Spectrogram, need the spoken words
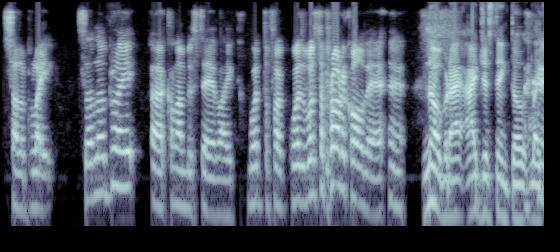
celebrate celebrate uh, Columbus Day. Like, what the fuck? What, what's the protocol there? No, but I, I just think though, like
